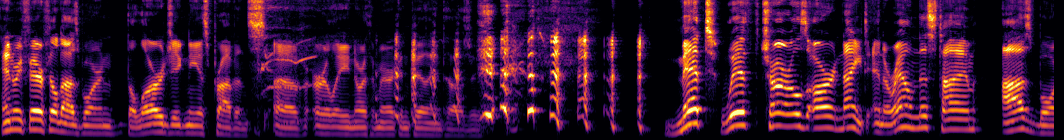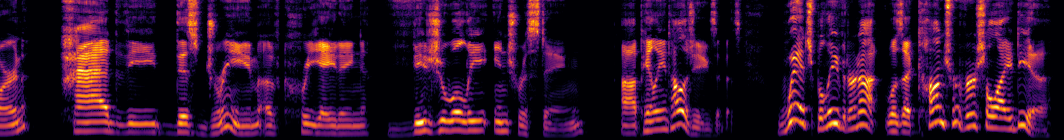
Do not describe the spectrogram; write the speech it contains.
Henry Fairfield Osborn, the large igneous province of early North American paleontology. Met with Charles R. Knight, and around this time, Osborn had the this dream of creating visually interesting uh, paleontology exhibits, which, believe it or not, was a controversial idea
